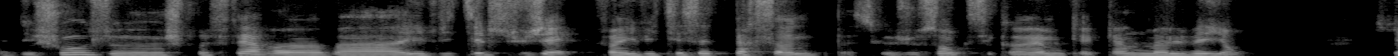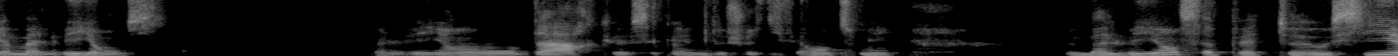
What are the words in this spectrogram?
des choses, euh, je préfère bah, éviter le sujet, enfin éviter cette personne, parce que je sens que c'est quand même quelqu'un de malveillant. Il y a malveillant aussi. Malveillant, dark, c'est quand même deux choses différentes, mais le malveillant, ça peut être aussi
